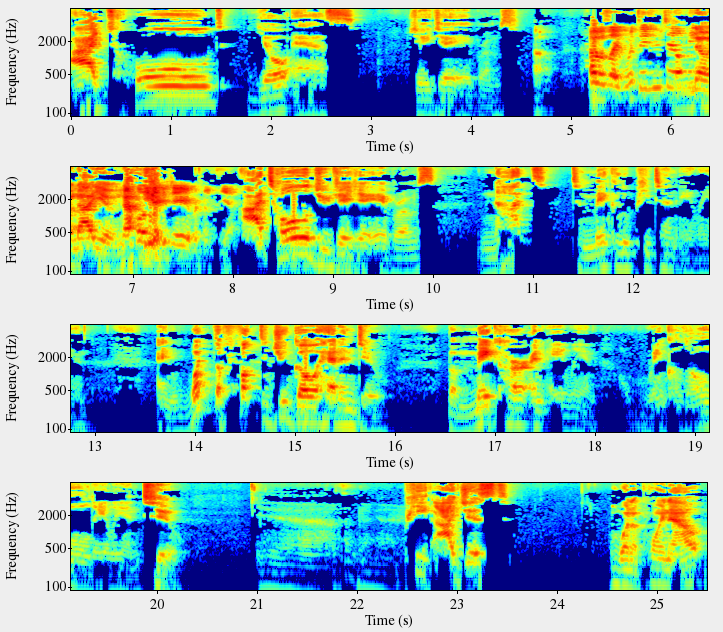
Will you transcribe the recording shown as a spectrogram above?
I told your ass, J.J. Abrams. I was like, what did you tell me? No, not you. Not Oh, you. J.J. Abrams, yes. I told you, J.J. Abrams, not to make Lupita an alien. And what the fuck did you go ahead and do? But make her an alien. A wrinkled old alien, too. Yeah. Pete, I just want to point out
